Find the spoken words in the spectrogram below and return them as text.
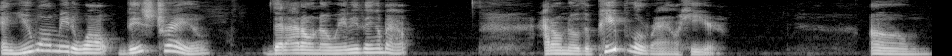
and you want me to walk this trail that I don't know anything about. I don't know the people around here. Um,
